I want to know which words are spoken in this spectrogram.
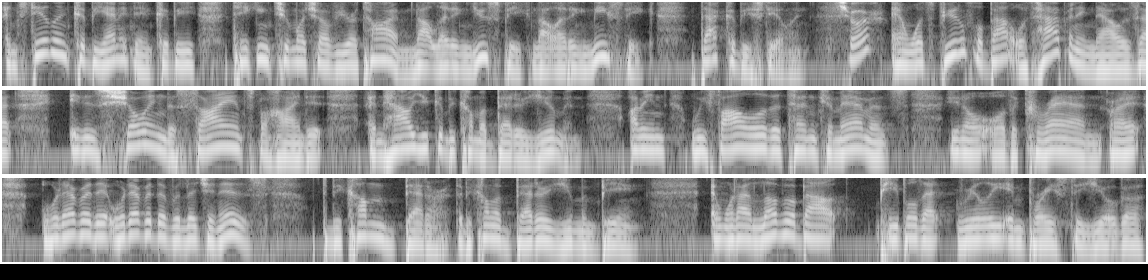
And stealing could be anything. It could be taking too much of your time, not letting you speak, not letting me speak. That could be stealing. Sure. And what's beautiful about what's happening now is that it is showing the science behind it and how you can become a better human. I mean, we follow the Ten Commandments, you know, or the Quran, right? Whatever the whatever the religion is, to become better, to become a better human being. And what I love about people that really embrace the yoga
